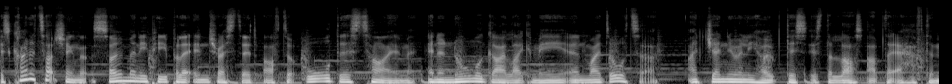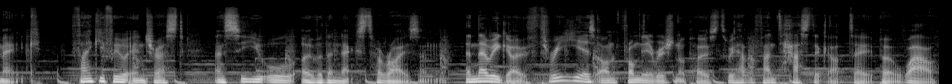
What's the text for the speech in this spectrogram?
It's kind of touching that so many people are interested after all this time in a normal guy like me and my daughter. I genuinely hope this is the last update I have to make. Thank you for your interest and see you all over the next horizon. And there we go, three years on from the original post, we have a fantastic update, but wow,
